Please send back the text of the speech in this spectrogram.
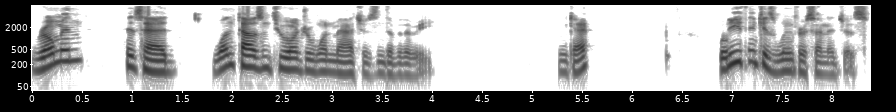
Roman has had 1,201 matches in WWE. Okay. What do you think his win percentage is?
